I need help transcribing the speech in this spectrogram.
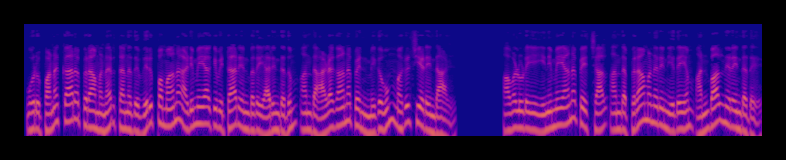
ஒரு பணக்கார பிராமணர் தனது விருப்பமான அடிமையாகிவிட்டார் என்பதை அறிந்ததும் அந்த அழகான பெண் மிகவும் மகிழ்ச்சியடைந்தாள். அவளுடைய இனிமையான பேச்சால் அந்த பிராமணரின் இதயம் அன்பால் நிறைந்தது.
